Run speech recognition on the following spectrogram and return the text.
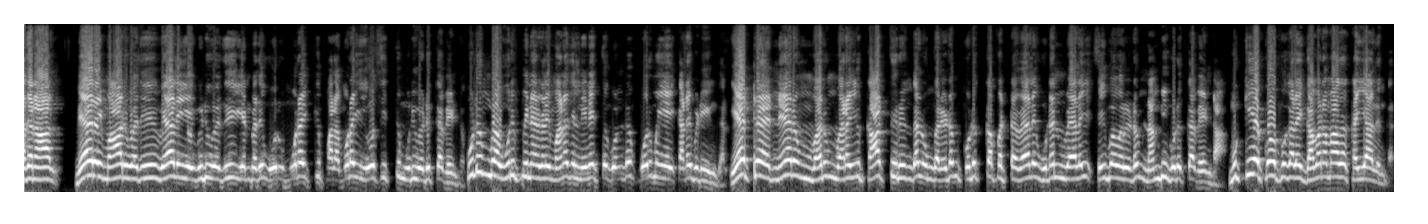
அதனால் வேலை மாறுவது வேலையை விடுவது என்பது ஒரு முறைக்கு பல முறை யோசித்து முடிவெடுக்க வேண்டும். குடும்ப உறுப்பினர்களை மனதில் நினைத்து கொண்டு பொறுமையை கடைபிடியுங்கள். ஏற்ற நேரம் வரும் வரையில் காத்திருங்கள். உங்களிடம் கொடுக்கப்பட்ட வேலை உடன் வேலை செய்பவரிடம் நம்பி கொடுக்க வேண்டாம். முக்கிய கோப்புகளை கவனமாக கையாளுங்கள்.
